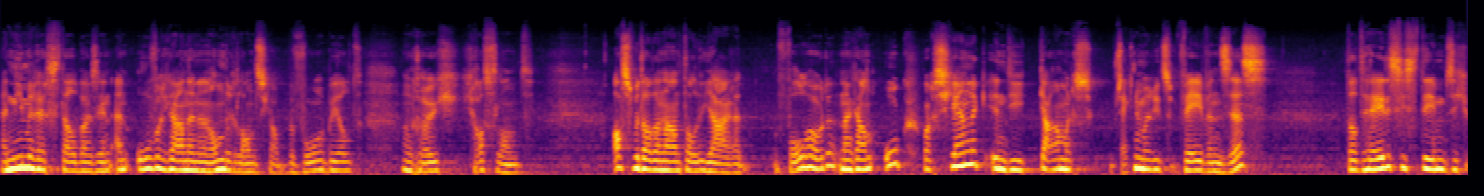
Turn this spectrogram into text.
en niet meer herstelbaar zijn en overgaan in een ander landschap, bijvoorbeeld een ruig grasland. Als we dat een aantal jaren volhouden, dan gaan ook waarschijnlijk in die kamers, zeg nu maar iets, 5 en 6, dat heidesysteem zich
